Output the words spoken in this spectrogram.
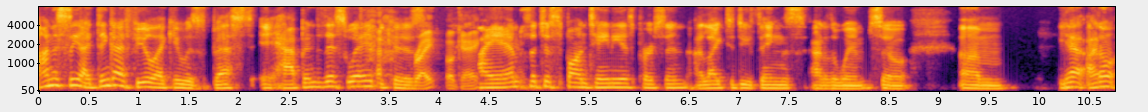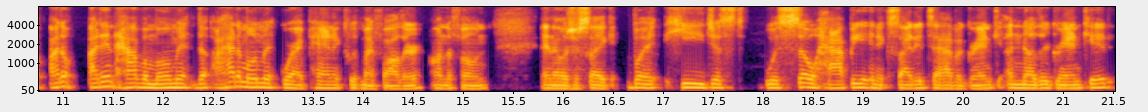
honestly i think i feel like it was best it happened this way because Right. Okay. i am such a spontaneous person i like to do things out of the whim so um yeah i don't i don't i didn't have a moment that i had a moment where i panicked with my father on the phone and i was just like but he just was so happy and excited to have a grand another grandkid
